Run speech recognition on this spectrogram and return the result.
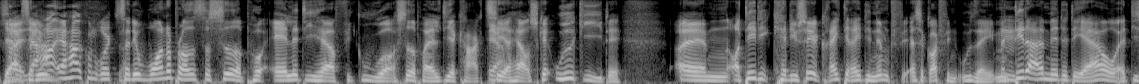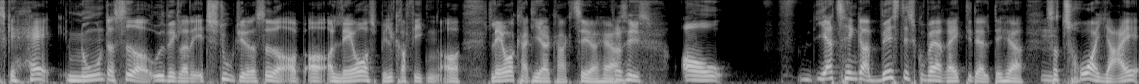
Så, Ja, så det er jeg, jo- har, jeg har kun rygter. Så det er Warner Brothers, der sidder på alle de her figurer, og sidder på alle de her karakterer. Ja. her, og skal udgive det. Øhm, og det de- kan de jo sikkert rigtig, rigtig nemt altså godt finde ud af. Men mm. Det, der er med det, det er jo, at de skal have nogen, der sidder og udvikler det. Et studie, der sidder og, og, og laver spilgrafikken og laver de her karakterer her. Præcis. Og jeg tænker, hvis det skulle være rigtigt alt det her. Mm. så tror jeg,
